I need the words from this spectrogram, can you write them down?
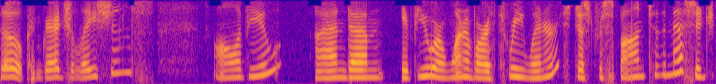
So congratulations, all of you. And um, if you are one of our three winners, just respond to the message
